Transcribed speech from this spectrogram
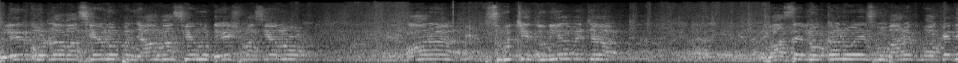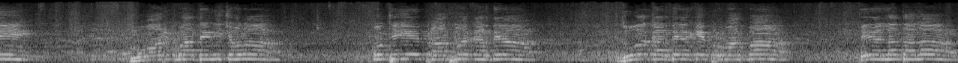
ਮਲੇਰਕੋਟਲਾ ਵਾਸੀਆਂ ਨੂੰ, ਪੰਜਾਬ ਵਾਸੀਆਂ ਨੂੰ, ਦੇਸ਼ ਵਾਸੀਆਂ ਨੂੰ ਔਰ ਸਮੁੱਚੀ ਦੁਨੀਆ ਵਿੱਚ ਵਾਸਤੇ ਲੋਕਾਂ ਨੂੰ ਇਸ ਮੁਬਾਰਕ ਮੌਕੇ ਦੀ ਮੁਬਾਰਕਬਾਦ ਦੇਣੀ ਚਾਹੁੰਦਾ ਉੱਥੇ ਹੀ ਇਹ ਪ੍ਰਾਰਥਨਾ ਕਰਦੇ ਆ ਦੁਆ ਕਰਦੇ ਆ ਕਿ ਪ੍ਰਮਾਤਮਾ ਇਹ ਅੱਲਾਹ ਤਾਲਾ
